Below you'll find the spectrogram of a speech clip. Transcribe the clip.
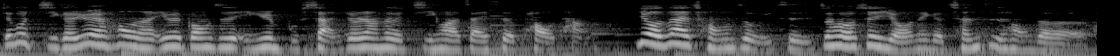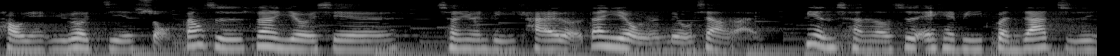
结果几个月后呢，因为公司营运不善，就让这个计划再次泡汤，又再重组一次。最后是由那个陈子红的好言娱乐接手。当时虽然也有一些成员离开了，但也有人留下来，变成了是 AKB 本家指引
